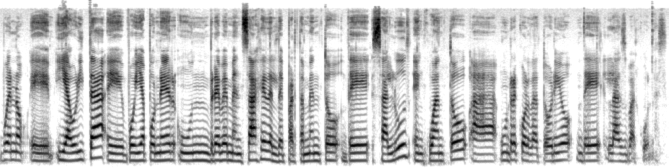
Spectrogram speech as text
Bueno, eh, y ahorita eh, voy a poner un breve mensaje del Departamento de Salud en cuanto a un recordatorio de las vacunas.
